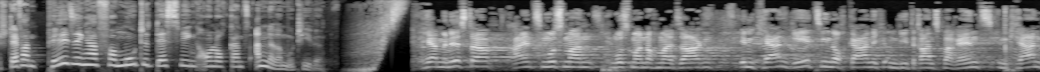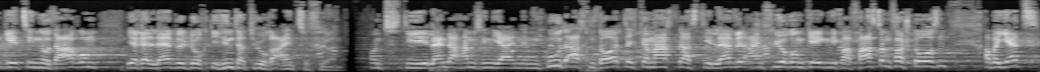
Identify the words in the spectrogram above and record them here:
Stefan Pilsinger vermutet deswegen auch noch ganz andere Motive. Herr Minister, eins muss man, muss man noch mal sagen. Im Kern geht es Ihnen noch gar nicht um die Transparenz. Im Kern geht es Ihnen nur darum, Ihre Level durch die Hintertüre einzuführen. Und die Länder haben es Ihnen ja in dem Gutachten deutlich gemacht, dass die Level-Einführung gegen die Verfassung verstoßen. Aber jetzt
